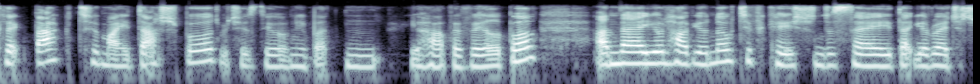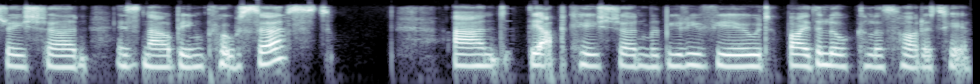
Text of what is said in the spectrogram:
click back to my dashboard, which is the only button you have available. And there you'll have your notification to say that your registration is now being processed and the application will be reviewed by the local authority.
